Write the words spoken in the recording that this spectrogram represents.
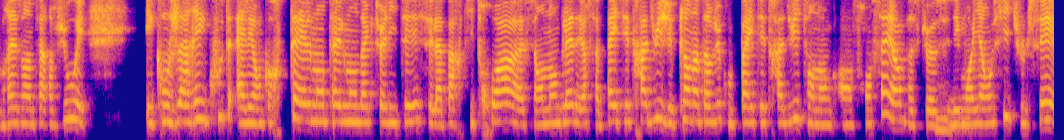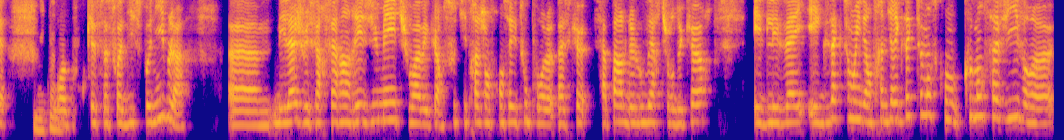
vraies interviews et et quand je la réécoute, elle est encore tellement, tellement d'actualité. C'est la partie 3, c'est en anglais. D'ailleurs, ça n'a pas été traduit. J'ai plein d'interviews qui n'ont pas été traduites en, en français, hein, parce que c'est mmh. des moyens aussi, tu le sais, pour, pour, que ça soit disponible. Euh, mais là, je vais faire faire un résumé, tu vois, avec un sous-titrage en français et tout, pour parce que ça parle de l'ouverture de cœur et de l'éveil. Et exactement, il est en train de dire exactement ce qu'on commence à vivre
